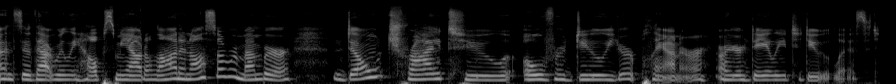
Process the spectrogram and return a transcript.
And so that really helps me out a lot. And also remember, don't try to overdo your planner or your daily to do list.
